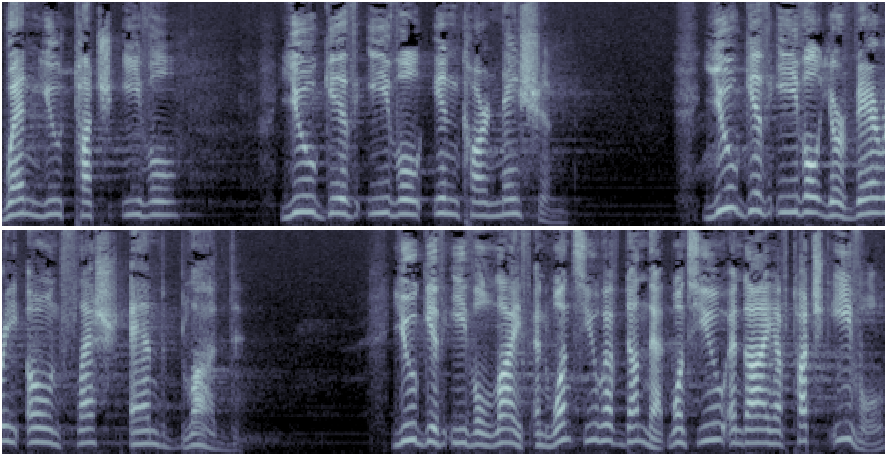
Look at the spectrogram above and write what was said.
when you touch evil, you give evil incarnation. You give evil your very own flesh and blood. You give evil life. And once you have done that, once you and I have touched evil,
